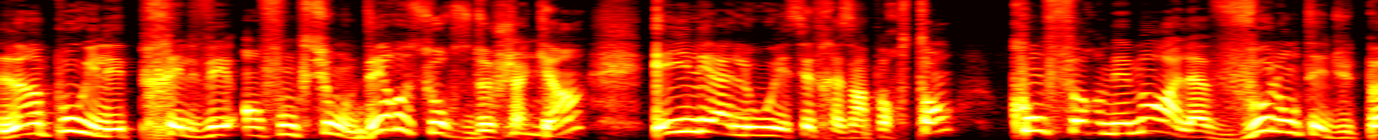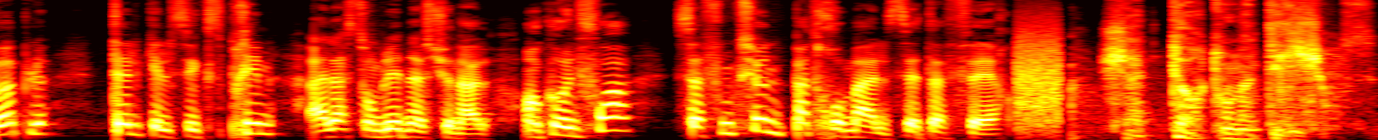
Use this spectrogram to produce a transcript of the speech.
L'impôt, il est prélevé en fonction des ressources de chacun, et il est alloué, c'est très important, conformément à la volonté du peuple telle qu'elle s'exprime à l'Assemblée nationale. Encore une fois, ça fonctionne pas trop mal, cette affaire. J'adore ton intelligence.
